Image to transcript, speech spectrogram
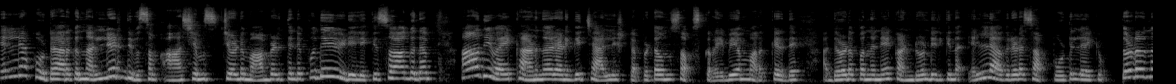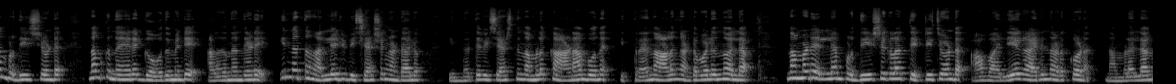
എല്ലാ കൂട്ടുകാർക്കും നല്ലൊരു ദിവസം ആശംസിച്ചുകൊണ്ട് മാമ്പഴത്തിന്റെ പുതിയ വീഡിയോയിലേക്ക് സ്വാഗതം. ആദ്യമായി കാണുന്നവരാണെങ്കിൽ ചാനൽ ഇഷ്ടപ്പെട്ട ഒന്ന് സബ്സ്ക്രൈബ് ചെയ്യാൻ മറക്കരുത്. അതോടൊപ്പം തന്നെ കണ്ടുകൊണ്ടിരിക്കുന്ന എല്ലാവരുടെ സപ്പോർട്ടിലേക്കും തുടർന്നും പ്രതീക്ഷിച്ചുകൊണ്ട് നമുക്ക് നേരെ ഗൗതമിന്റെ അളകനന്ദയുടെ ഇന്നത്തെ നല്ലൊരു വിശേഷം കണ്ടാലോ? ഇന്നത്തെ വിശേഷത്തിൽ നമ്മൾ കാണാൻ പോകുന്ന ഇത്രയും നാളും കണ്ട പോലൊന്നും അല്ല നമ്മുടെ എല്ലാം പ്രതീക്ഷകളെ തെറ്റിച്ചുകൊണ്ട് ആ വലിയ കാര്യം നടക്കുവാണ്. നമ്മളെല്ലാം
